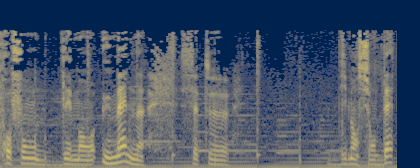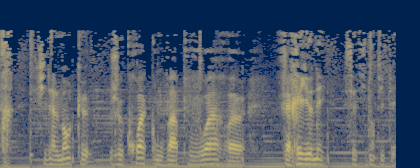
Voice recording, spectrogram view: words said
profondément humaine, cette euh, dimension d'être, finalement, que je crois qu'on va pouvoir euh, faire rayonner cette identité.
